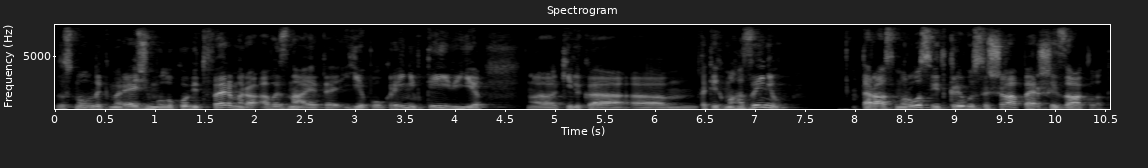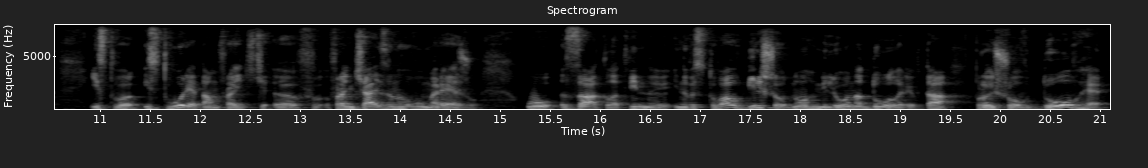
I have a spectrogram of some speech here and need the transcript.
засновник мережі молоко від фермера, а ви знаєте, є по Україні в Києві є е, кілька е, таких магазинів. Тарас Мороз відкрив у США перший заклад і ство- і створює там е, франчайзингову мережу. У заклад він інвестував більше 1 мільйона доларів та пройшов довге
